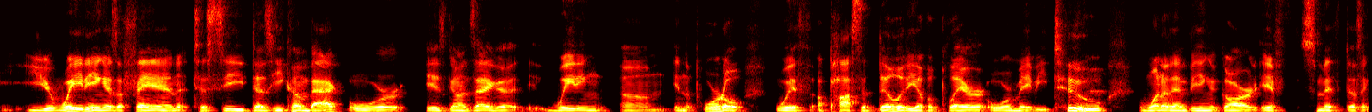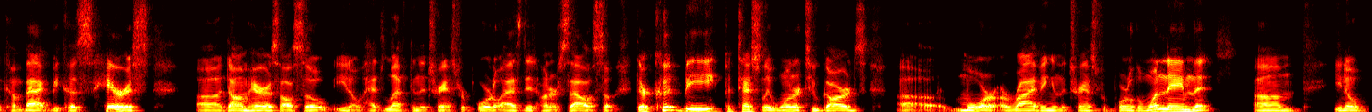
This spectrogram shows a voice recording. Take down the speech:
you're waiting as a fan to see does he come back or is Gonzaga waiting um, in the portal with a possibility of a player or maybe two, one of them being a guard if Smith doesn't come back because Harris, uh, Dom Harris also, you know, had left in the transfer portal, as did Hunter Sallis. So there could be potentially one or two guards uh, more arriving in the transfer portal. The one name that, um, you know,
